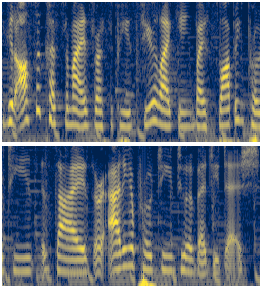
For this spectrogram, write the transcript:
You can also customize recipes to your liking by swapping proteins and sides or adding a protein to a veggie dish.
